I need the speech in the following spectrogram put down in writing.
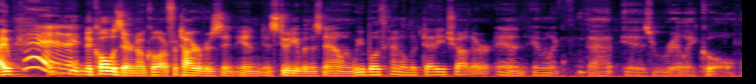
I Good. Nicole was there. Nicole, our photographer's in, in, in studio with us now, and we both kind of looked at each other and, and we're like, that is really cool.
